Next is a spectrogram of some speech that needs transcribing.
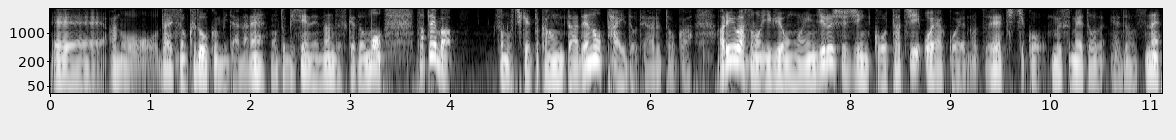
えー、あのダイスの工藤君みたいなね本当美青年なんですけども例えばそのチケットカウンターでの態度であるとかあるいはそのイ・ビョンホン演じる主人公たち親子への、ね、父子娘とへのですね、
